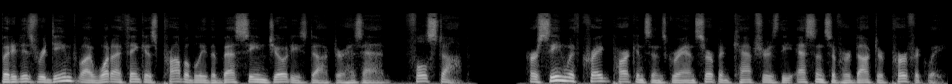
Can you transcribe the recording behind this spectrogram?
But it is redeemed by what I think is probably the best scene Jodie's Doctor has had, full stop. Her scene with Craig Parkinson's Grand Serpent captures the essence of her Doctor perfectly.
